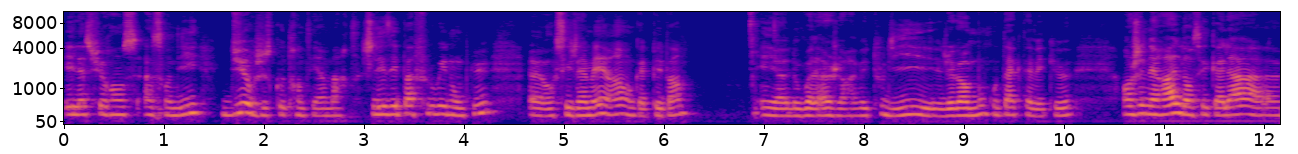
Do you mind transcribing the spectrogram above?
et l'assurance incendie durent jusqu'au 31 mars. Je les ai pas floués non plus, euh, on sait jamais hein, en cas de pépin. Et euh, donc voilà, je leur avais tout dit et j'avais un bon contact avec eux. En général, dans ces cas-là, il euh,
